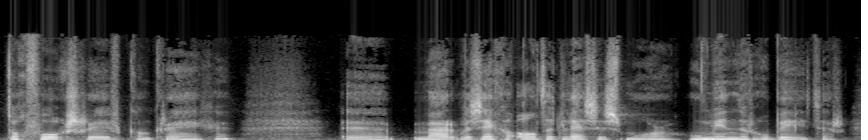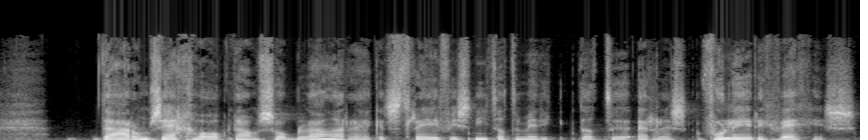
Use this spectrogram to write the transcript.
toch voorgeschreven kan krijgen. Uh, maar we zeggen altijd less is more. Hoe minder, hoe beter. Daarom zeggen we ook, namens zo belangrijk, het streven is niet dat de, dat de RLS volledig weg is.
